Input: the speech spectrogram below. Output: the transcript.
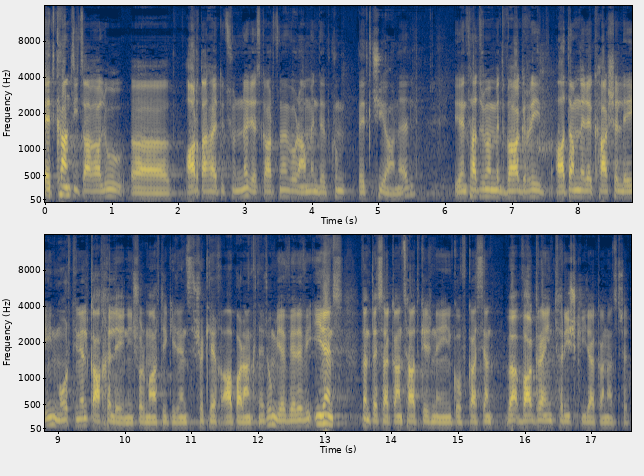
այդքան ծիծաղալու արտահայտություններ ես կարծում եմ, որ ամեն դեպքում պետք չի անել Ենթադրում եմ այդ վագրի ատամները քաշել էին, մորթին էլ կախել էին ինչ որ մարդիկ իրենց շքեղ ապարանքներում եւ երևի իրենց տնտեսական ցածկերն էին Կովկասյան վագրային թրիշկ իրականացրել։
